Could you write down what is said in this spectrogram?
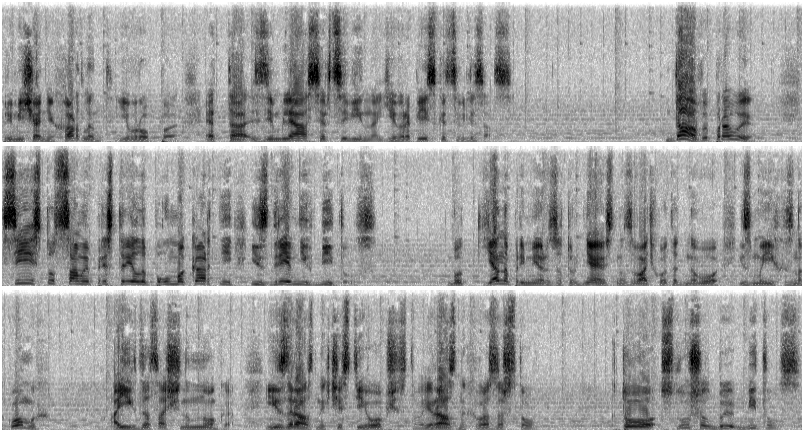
Примечание Хартленд Европа – это земля сердцевина европейской цивилизации. Да, вы правы. Сей есть тот самый престрелый Пол Маккартни из древних Битлз. Вот я, например, затрудняюсь назвать хоть одного из моих знакомых, а их достаточно много, и из разных частей общества и разных возрастов, кто слушал бы Битлз.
